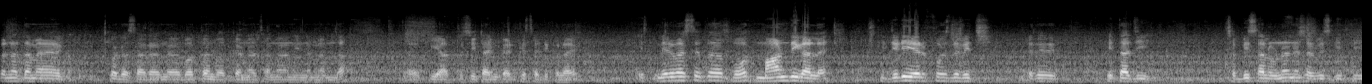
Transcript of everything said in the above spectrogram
ਪਹਿਲਾਂ ਤਾਂ ਮੈਂ ਤੁਹਾਡਾ ਸਾਰਿਆਂ ਦਾ ਬਹੁਤ ਧੰਨਵਾਦ ਕਰਨਾ ਚਾਹੁੰਦਾ ਨੀਨਾ ਮੈਮ ਦਾ ਕਿ ਆਪ ਤੁਸੀਂ ਟਾਈਮ ਕੱਢ ਕੇ ਸਾਡੇ ਕੋਲ ਆਏ। ਇਸ ਮੇਰੇ ਵਾਸਤੇ ਤਾਂ ਬਹੁਤ ਮਾਣ ਦੀ ਗੱਲ ਹੈ ਕਿ ਜਿਹੜੀ 에ਅਰ ਫੋਰਸ ਦੇ ਵਿੱਚ ਮੇਰੇ ਪਿਤਾ ਜੀ 26 ਸਾਲ ਉਹਨਾਂ ਨੇ ਸਰਵਿਸ ਕੀਤੀ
